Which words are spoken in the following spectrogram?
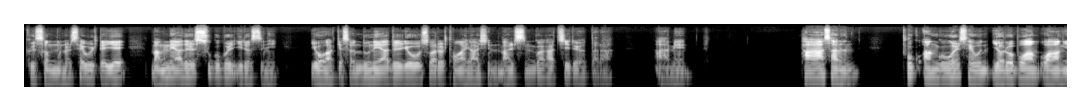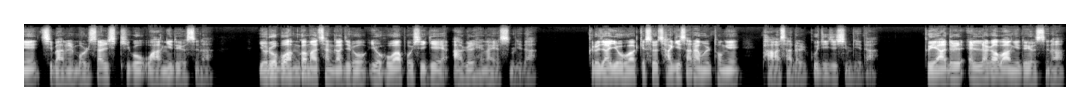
그 성문을 세울 때에 막내 아들 수굽을 잃었으니 여호와께서 눈의 아들 여호수아를 통하여 하신 말씀과 같이 되었더라. 아멘. 바하사는 북왕국을 세운 여로보암 왕의 집안을 몰살시키고 왕이 되었으나 여로보암과 마찬가지로 여호와 보시기에 악을 행하였습니다. 그러자 여호와께서 자기 사람을 통해 바하사를 꾸짖으십니다. 그의 아들 엘라가 왕이 되었으나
